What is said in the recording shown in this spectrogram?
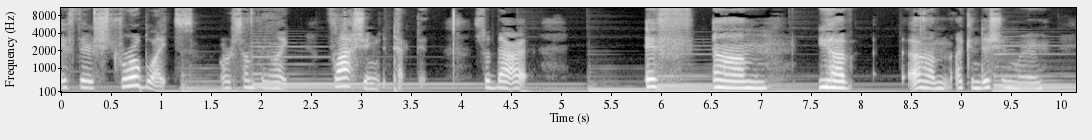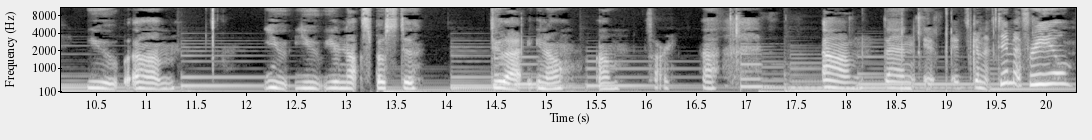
if there's strobe lights or something like flashing detected. So that if um you have um a condition where you um you you you're not supposed to do that you know? Um sorry. Uh, um then it, it's gonna dim it for you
